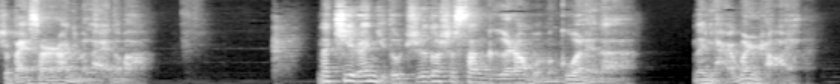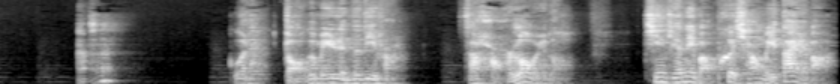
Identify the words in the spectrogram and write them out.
是白三儿让你们来的吧？那既然你都知道是三哥让我们过来的，那你还问啥呀？嗯，过来找个没人的地方，咱好好唠一唠。今天那把破枪没带吧？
